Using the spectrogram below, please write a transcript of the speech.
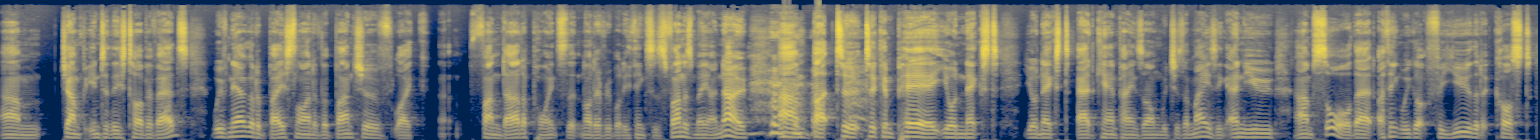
um, jump into these type of ads. We've now got a baseline of a bunch of like fun data points that not everybody thinks as fun as me, I know, um, but to, to compare your next your next ad campaigns on, which is amazing. And you um, saw that I think we got for you that it cost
